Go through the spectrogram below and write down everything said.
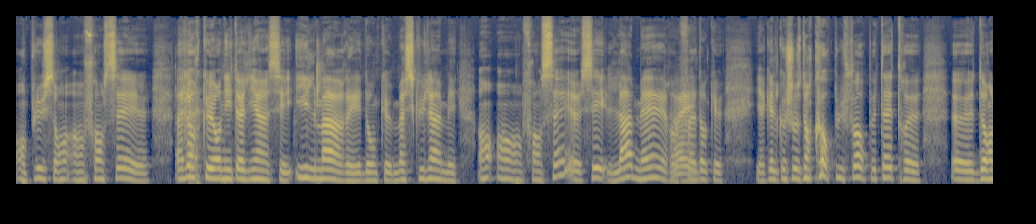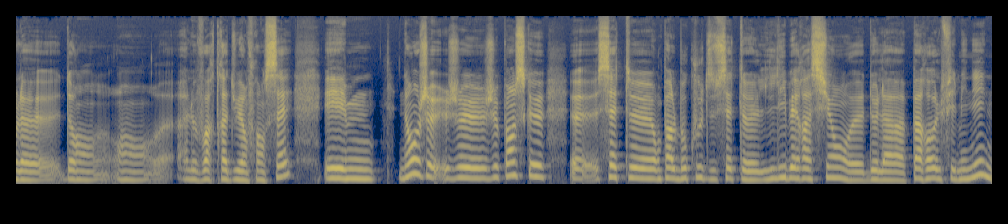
en plus en, français, alors qu'en italien, c'est il mare et donc masculin, mais en, français, c'est la mère. Enfin, donc il y a quelque chose d'encore plus fort peut-être dans le, dans, à le voir traduit en français. Et hum, non, je, je, je, pense que euh, cette, euh, on parle beaucoup de cette euh, libération de la parole féminine.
